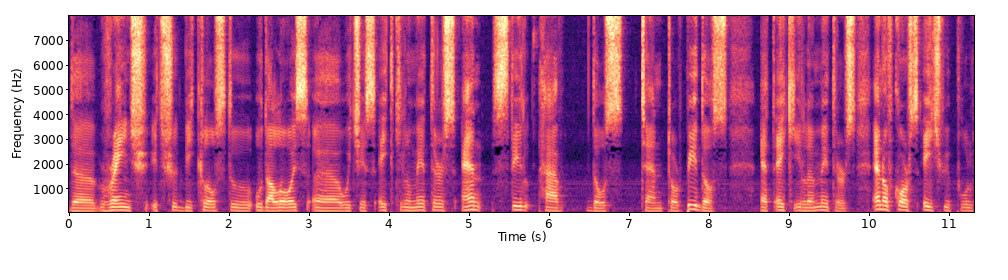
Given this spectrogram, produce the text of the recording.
the range it should be close to Udaloi's, uh, which is eight kilometers, and still have those 10 torpedoes at 8 kilometers. And of course HP pool.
